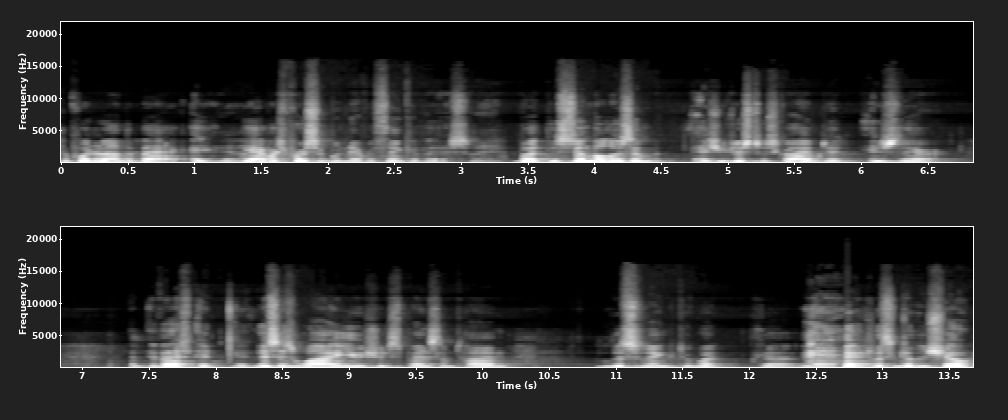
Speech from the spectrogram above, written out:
to put it on the back. Yeah. The average person would never think of this. Right. But the symbolism, as you just described it, is there. It, this is why you should spend some time listening to what uh, listen to the show,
